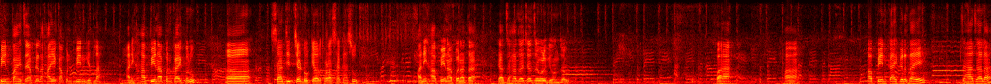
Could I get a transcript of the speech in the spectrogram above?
पेन पाहायचा आहे आपल्याला. हा एक आपण पेन घेतला. आणि हा पेन आपण काय करू? साजिदच्या डोक्यावर थोडासा घासू. आणि हा पेन आपण आता त्या जहाजाच्या जवळ घेऊन जाऊ. पहा. हा. हा पेन काय करत आहे? जहाजाला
